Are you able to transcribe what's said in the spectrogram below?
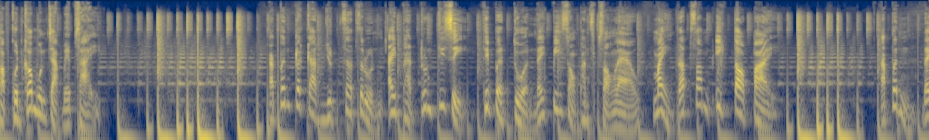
ขอบคุณข้อมูลจากเว็บไซต์ Apple ประกาศหยุดสนับสนุน iPad รุ่นที่ 4 ที่เปิดตัวในปี 2012 แล้ว ไม่รับซ่อมอีกต่อไป Apple ได้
